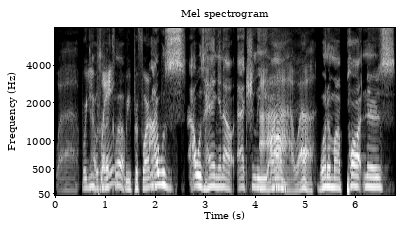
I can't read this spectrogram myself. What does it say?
Wow. Were you was at a playing? club. Were you performing? I was I was hanging out. Actually, um, ah, wow. one of my partners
